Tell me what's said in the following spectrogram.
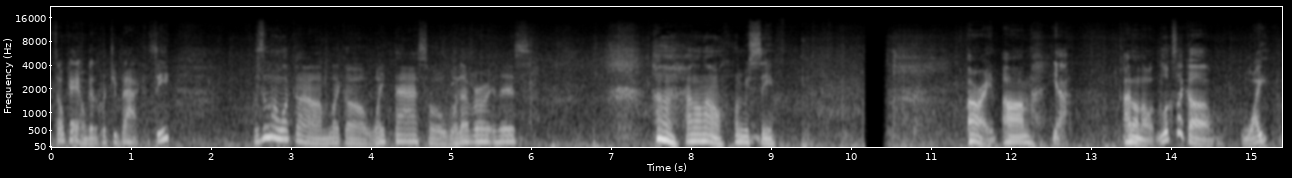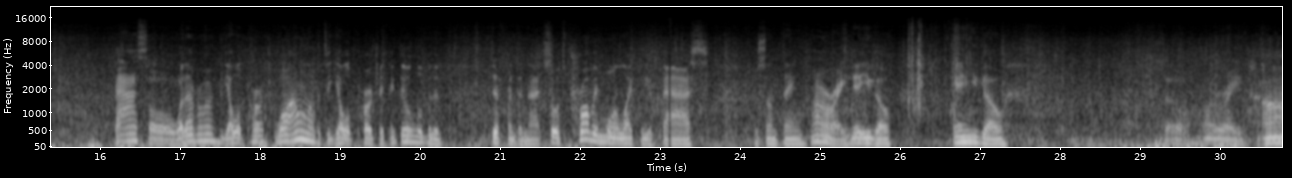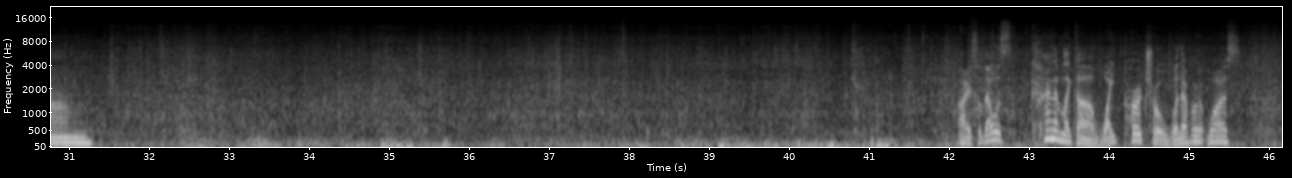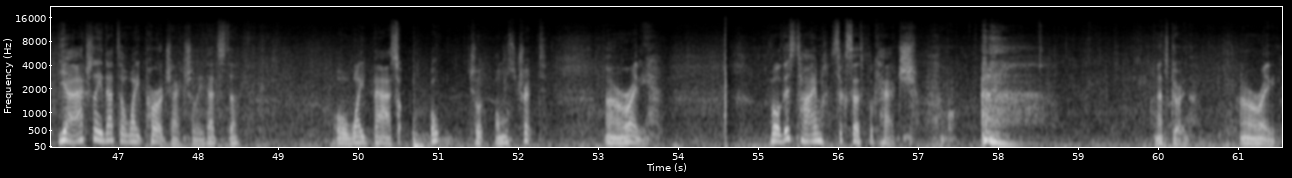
It's okay. I'm gonna put you back. See? Doesn't that look um like a white bass or whatever it is? Huh, I don't know. Let me see. All right. Um. Yeah. I don't know. It looks like a white bass or whatever. Yellow perch. Well, I don't know if it's a yellow perch. I think they're a little bit different than that. So it's probably more likely a bass or something. All right. There you go and you go so all right um. All right so that was kind of like a white perch or whatever it was. Yeah actually that's a white perch actually. That's the or white bass. Oh almost tripped. Alrighty well, this time, successful catch. That's good. Alright.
